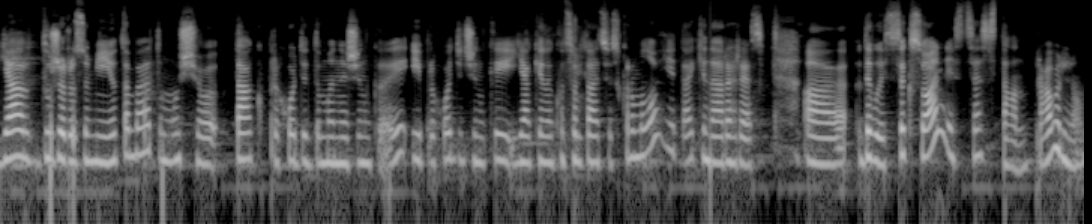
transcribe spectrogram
я дуже розумію тебе, тому що так приходять до мене жінки, і приходять жінки як і на консультацію з кармології, так і на регрес. А, Дивись, сексуальність це стан, правильно?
